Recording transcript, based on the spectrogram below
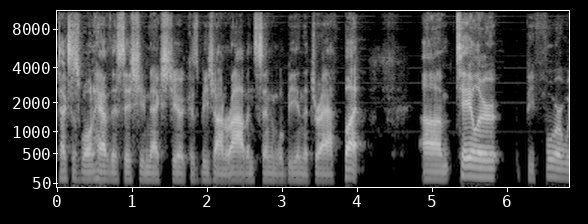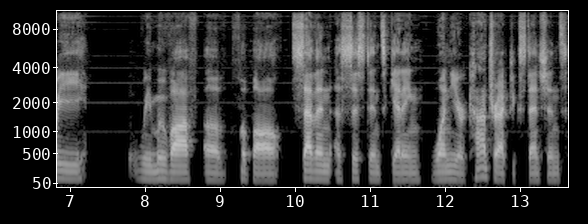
Texas won't have this issue next year because Bijan Robinson will be in the draft. But um, Taylor, before we we move off of football, seven assistants getting one year contract extensions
